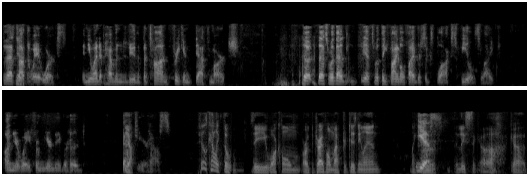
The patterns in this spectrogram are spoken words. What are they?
But that's Yeah. not the way it works. And you end up having to do the Bataan freaking death march. That's what that that's what the final five or six blocks feels like on your way from your neighborhood back Yeah. to your house. Feels kind of like the the walk home or the drive home after Disneyland. Like Yes. At least, like, oh god.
